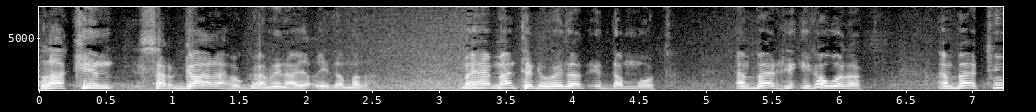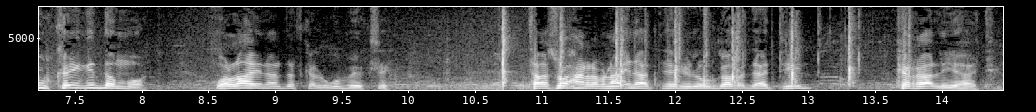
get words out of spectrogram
laakiin sargaalaa hoggaaminaya ciidamada. Mahe maanta dhaweedaad idammoota ambaa ri iga wadata ambaa tuurkayga idammoota wallaahi inaan dadka lagu beegsay taas waxaan rabnaa inaad heerilowlgaab haddaad tihiin ka raalliyahaatiin.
